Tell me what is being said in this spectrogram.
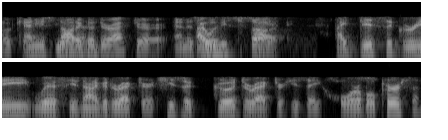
Okay. and he's not a good director, and his I was- movies okay. suck. I disagree with he's not a good director. He's a good director. He's a horrible person.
